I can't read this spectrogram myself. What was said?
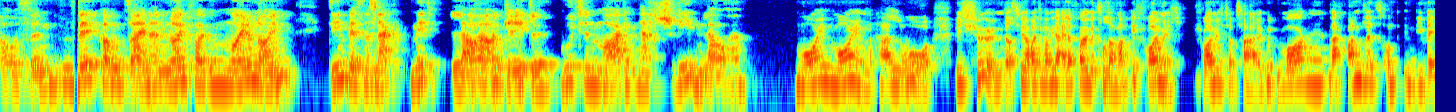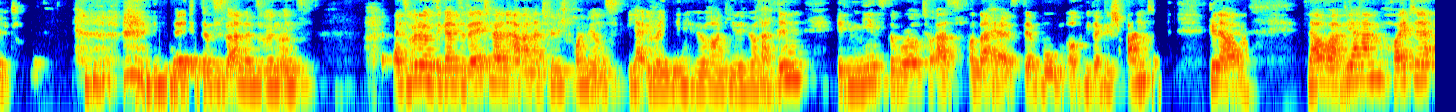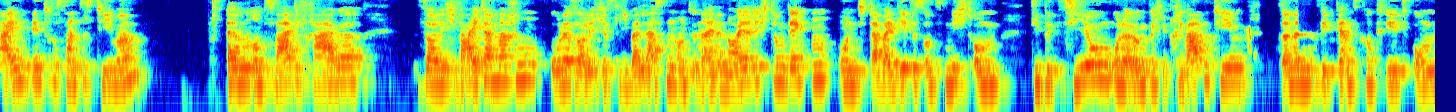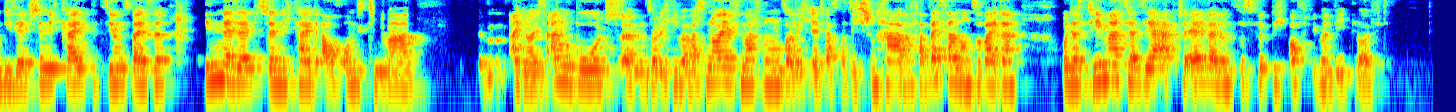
Außen. Willkommen zu einer neuen Folge Moin um Neun, dem Business Schnack mit Laura und Gretel. Guten Morgen nach Schweden, Laura. Moin, moin, hallo. Wie schön, dass wir heute mal wieder eine Folge zusammen machen. Ich freue mich, ich freue mich total. Guten Morgen nach Wandlitz und in die Welt. in die Welt, das sich so an, als würden uns als würde uns die ganze Welt hören, aber natürlich freuen wir uns ja über jeden Hörer und jede Hörerin. It means the world to us. Von daher ist der Bogen auch wieder gespannt. Genau. Laura, wir haben heute ein interessantes Thema. Ähm, und zwar die Frage, soll ich weitermachen oder soll ich es lieber lassen und in eine neue Richtung denken? Und dabei geht es uns nicht um die Beziehung oder irgendwelche privaten Themen, sondern es geht ganz konkret um die Selbstständigkeit beziehungsweise in der Selbstständigkeit auch ums Thema ähm, ein neues Angebot, ähm, soll ich lieber was Neues machen, soll ich etwas, was ich schon habe, verbessern und so weiter. Und das Thema ist ja sehr aktuell, weil uns das wirklich oft über den Weg läuft.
